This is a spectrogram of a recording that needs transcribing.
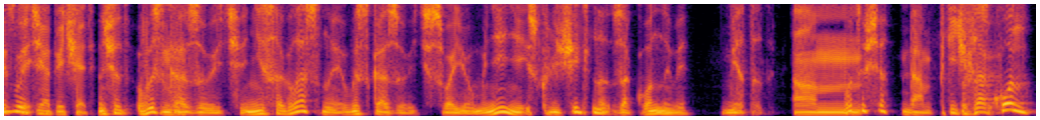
последствия быть. и отвечать. Значит, высказывайте, несогласные, высказывайте свое мнение исключительно законными методами. Ам, Вот и все. Да, птичек... Закон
